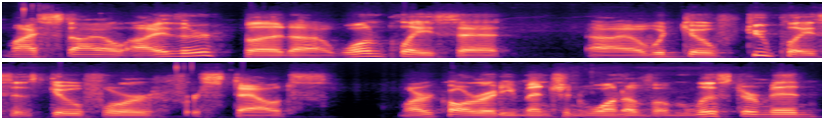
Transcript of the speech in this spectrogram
my style either. But uh, one place that uh, I would go, two places go for for stouts. Mark already mentioned one of them, Listermann.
